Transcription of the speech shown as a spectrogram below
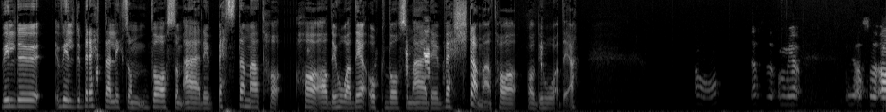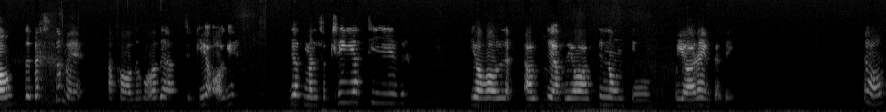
vill, du, vill du berätta liksom vad som är det bästa med att ha, ha ADHD och vad som är det värsta med att ha ADHD? Ja, alltså om jag... Alltså ja, det bästa med att ha ADHD tycker jag, det är att man är så kreativ. Jag har alltid, alltså jag har alltid någonting att göra inför det. Ja,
